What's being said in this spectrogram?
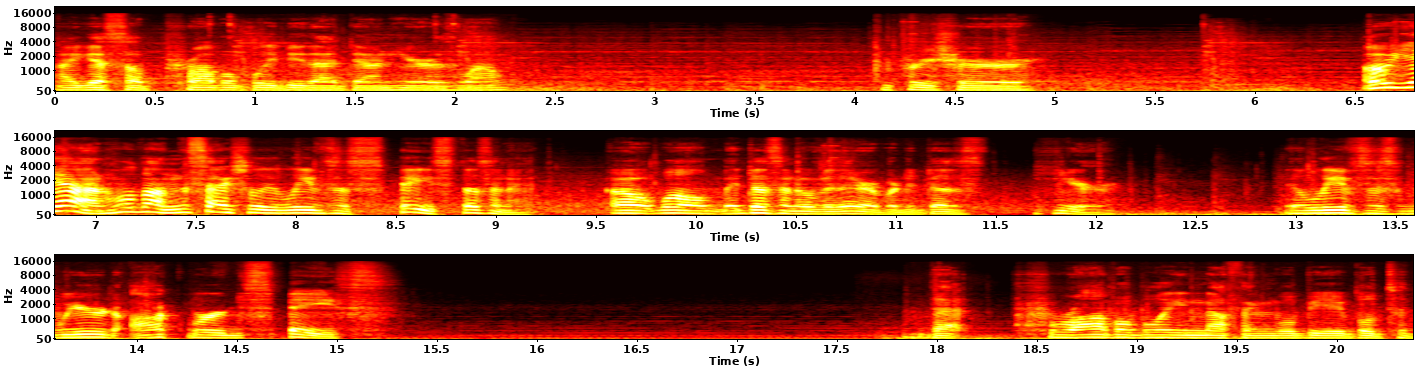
I guess I'll probably do that down here as well. I'm pretty sure... Oh yeah, and hold on, this actually leaves a space, doesn't it? Oh, well, it doesn't over there, but it does here. It leaves this weird, awkward space that probably nothing will be able to...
